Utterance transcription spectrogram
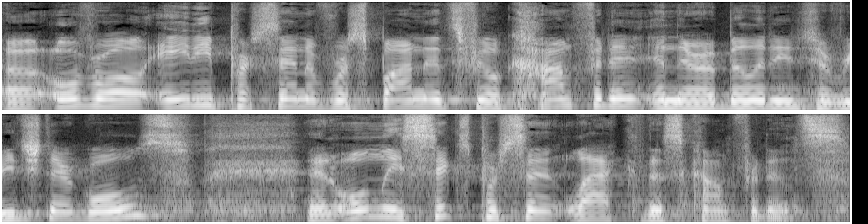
Uh, overall, 80% of respondents feel confident in their ability to reach their goals, and only 6% lack this confidence.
